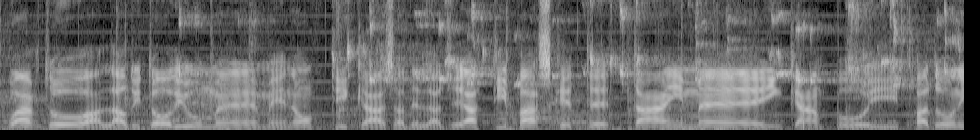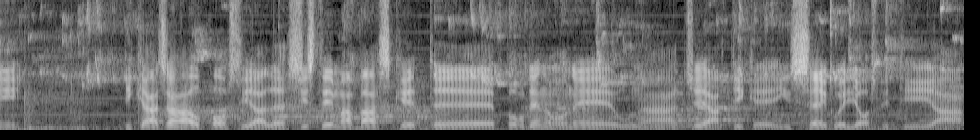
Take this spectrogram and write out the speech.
quarto all'Auditorium Menotti, casa della Geatti Basket Time, in campo i padroni di casa opposti al sistema basket Pordenone, una Geatti che insegue gli ospiti a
